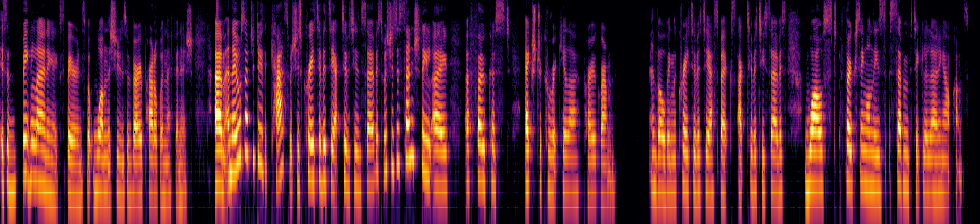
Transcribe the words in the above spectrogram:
it's a big learning experience, but one that students are very proud of when they finish. Um, and they also have to do the CAS, which is Creativity, Activity and Service, which is essentially a, a focused extracurricular program involving the creativity aspects, activity service, whilst focusing on these seven particular learning outcomes.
